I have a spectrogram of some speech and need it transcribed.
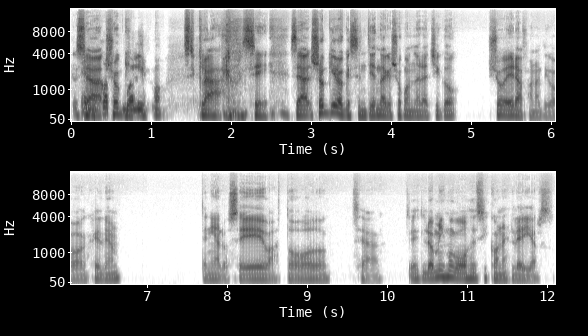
O sea, yo, simbolismo. Claro, sí. O sea, yo quiero que se entienda que yo cuando era chico, yo era fanático de Evangelion. Tenía los Evas, todo. O sea, es lo mismo que vos decís con Slayers.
